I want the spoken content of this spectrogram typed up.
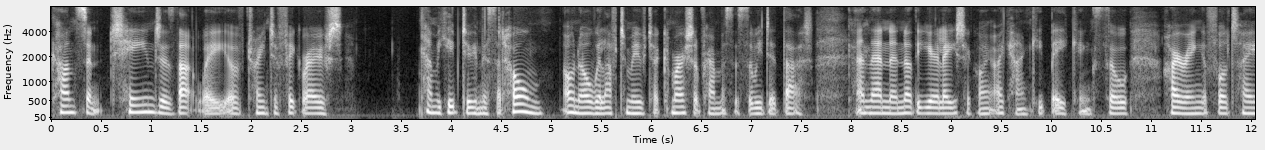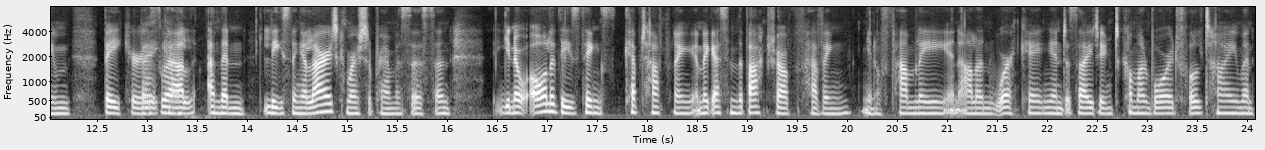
constant changes that way of trying to figure out can we keep doing this at home? Oh no, we'll have to move to a commercial premises. So we did that. And then another year later, going, I can't keep baking. So hiring a full time baker, as well, and then leasing a large commercial premises. And, you know, all of these things kept happening. And I guess in the backdrop, having, you know, family and Alan working and deciding to come on board full time and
